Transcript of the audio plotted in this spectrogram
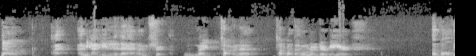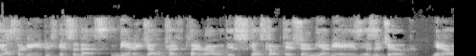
No, I, I mean I get into that. And I'm sure we might talk on the talk about the home run derby here. Of all the All Star games, it's the best. The NHL tries to play around with this skills competition. The NBA is, a joke. You know,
